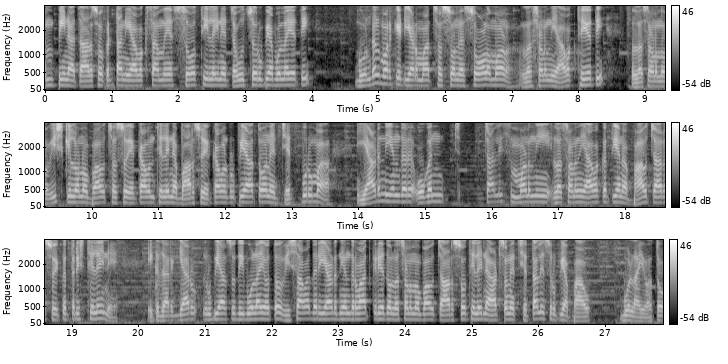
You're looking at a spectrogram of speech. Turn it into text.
એમપીના ચારસો કટ્ટાની આવક સામે સોથી લઈને ચૌદસો રૂપિયા બોલાઈ હતી. ગોંડલ માર્કેટ યાર્ડમાં છસો ને સોળ મણ લસણની આવક થઈ હતી. લસણનો વીસ કિલોનો ભાવ છસો એકાવનથી લઈને બારસો એકાવન રૂપિયા હતો અને જેતપુરમાં યાર્ડની અંદર ઓગણ ચાલીસ મણની લસણની આવક હતી અને ભાવ ચારસો એકત્રીસથી લઈને એક હજાર અગિયાર રૂપિયા સુધી બોલાયો હતો. વિસાવદર યાર્ડની અંદર વાત કરીએ તો લસણનો ભાવ ચારસોથી લઈને આઠસો છેતાલીસ રૂપિયા ભાવ બોલાયો હતો.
